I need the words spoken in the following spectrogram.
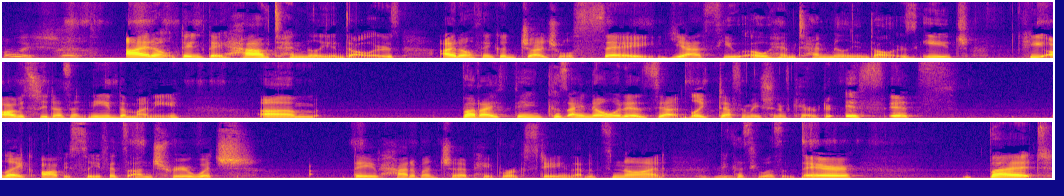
Holy shit. I don't think they have $10 million. I don't think a judge will say, yes, you owe him $10 million each. He obviously doesn't need the money. Um, but I think, because I know it is yeah, like defamation of character, if it's like obviously if it's untrue, which they've had a bunch of paperwork stating that it's not because he wasn't there. But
